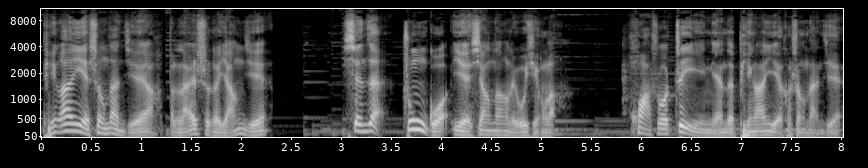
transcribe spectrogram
平安夜、圣诞节啊，本来是个洋节，现在中国也相当流行了。话说这一年的平安夜和圣诞节，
